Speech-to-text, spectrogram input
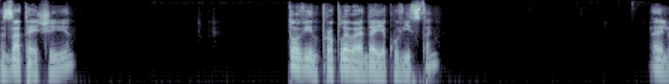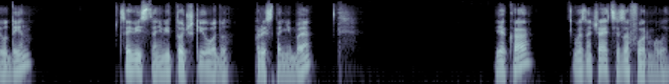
за течією, то він пропливе деяку відстань L1. Це відстань від точки О до пристані Б, яка визначається за формулою.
